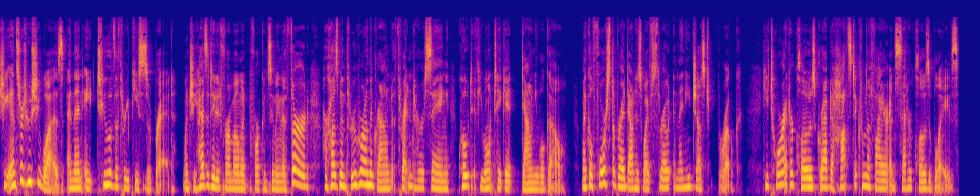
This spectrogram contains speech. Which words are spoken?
She answered who she was and then ate two of the three pieces of bread. When she hesitated for a moment before consuming the third, her husband threw her on the ground, threatened her, saying, quote, if you won't take it, down you will go. Michael forced the bread down his wife's throat and then he just broke. He tore at her clothes, grabbed a hot stick from the fire, and set her clothes ablaze.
